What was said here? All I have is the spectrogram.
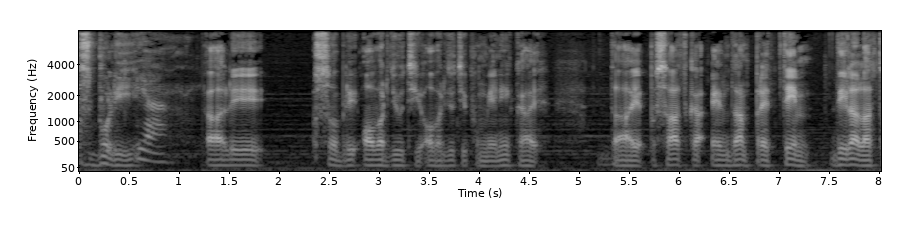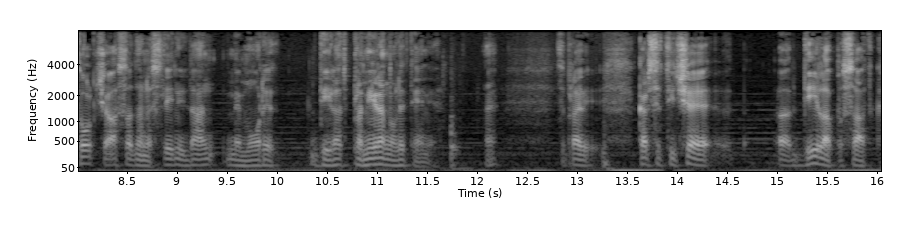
zboli Ja. ali so bili overduty, overduty pomeni kaj, da je posadka en dan predtem delala toliko časa, da naslednji dan ne more delati planirano letenje. Ne? Se pravi, kar se tiče eh, dela posadk,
